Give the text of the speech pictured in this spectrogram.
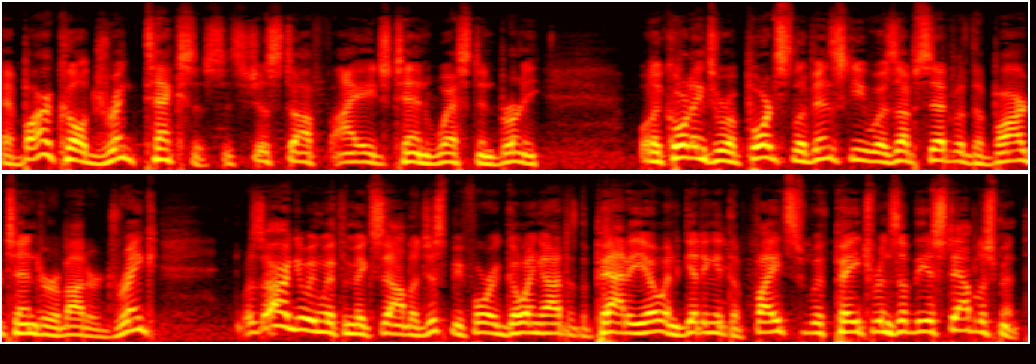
a bar called Drink Texas. It's just off IH 10 West in Boerne. Well, according to reports, Slavinsky was upset with the bartender about her drink, was arguing with the mixologist before going out to the patio and getting into fights with patrons of the establishment.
